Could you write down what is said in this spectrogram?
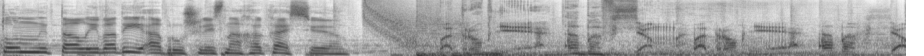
Тонны талой воды обрушились на Хакасию. Подробнее обо всем. Подробнее обо всем.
